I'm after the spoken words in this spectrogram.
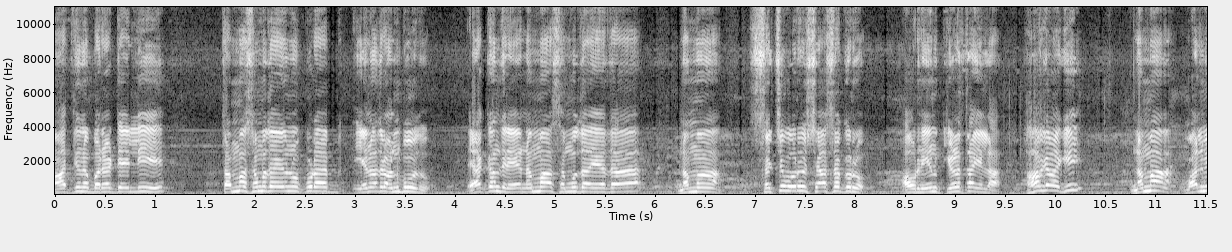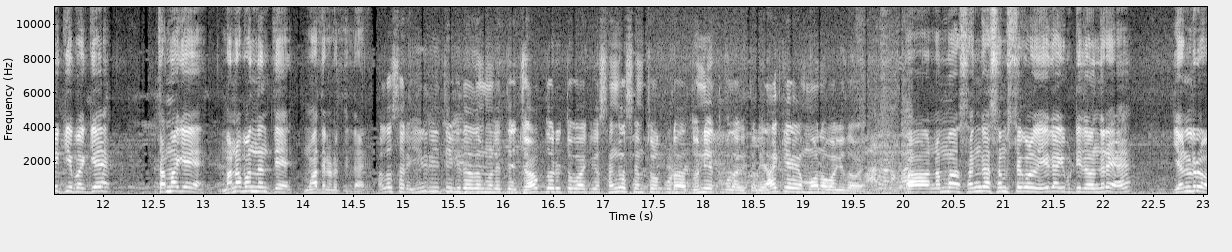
ಮಾತಿನ ಭರಾಟೆಯಲ್ಲಿ ತಮ್ಮ ಸಮುದಾಯವನ್ನು ಕೂಡ ಏನಾದರೂ ಅನ್ಬೋದು. ಯಾಕಂದರೆ ನಮ್ಮ ಸಮುದಾಯದ ನಮ್ಮ ಸಚಿವರು ಶಾಸಕರು ಅವ್ರನ್ನೇನು ಕೇಳ್ತಾ ಇಲ್ಲ. ಹಾಗಾಗಿ ನಮ್ಮ ವಾಲ್ಮೀಕಿ ಬಗ್ಗೆ ತಮಗೆ ಮನ ಬಂದಂತೆ ಮಾತನಾಡುತ್ತಿದ್ದಾರೆ. ಅಲ್ಲ ಸರ್ ಈ ರೀತಿ ಇದಾದ ಮೇಲೆ ಜವಾಬ್ದಾರಿಯುತವಾಗಿ ಸಂಘ ಸಂಸ್ಥೆಗಳು ಕೂಡ ಧ್ವನಿ ಎತ್ತಬಹುದಾಗಿತ್ತಲ್ಲ? ಯಾಕೆ ಮೌನವಾಗಿದ್ದಾವೆ? ನಮ್ಮ ಸಂಘ ಸಂಸ್ಥೆಗಳು ಹೇಗಾಗಿಬಿಟ್ಟಿದ್ದಾವೆ ಅಂದರೆ ಎಲ್ಲರೂ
